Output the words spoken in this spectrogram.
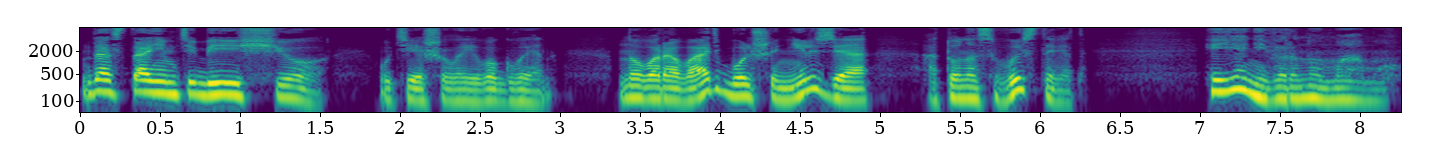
«Достанем тебе еще», — утешила его Гвен. «Но воровать больше нельзя, а то нас выставят, и я не верну маму».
